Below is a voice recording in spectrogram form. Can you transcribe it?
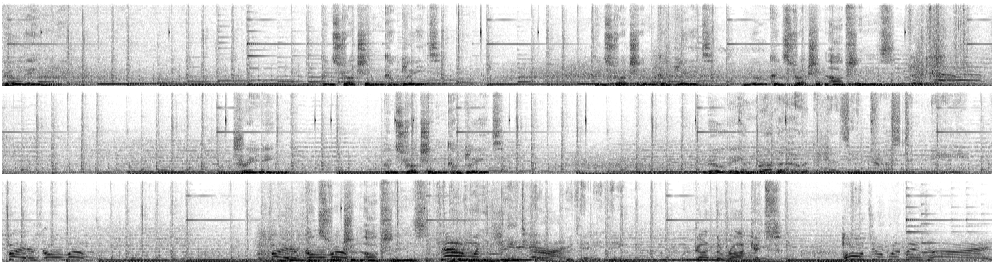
Building. Construction complete. Construction complete. New construction options. Training. Construction complete. Building. The Brotherhood has entrusted New construction up! options. Down with Building. Need help with anything? We've got the rockets. Hold your weapons high!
